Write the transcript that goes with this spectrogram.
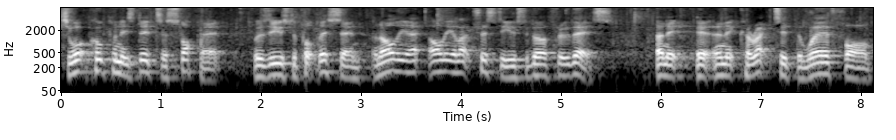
So what companies did to stop it was they used to put this in, and all the all the electricity used to go through this, and it, it and it corrected the waveform.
